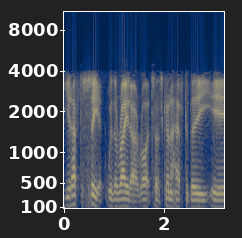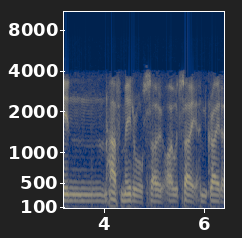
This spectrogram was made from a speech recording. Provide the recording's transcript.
you'd have to see it with a radar, right? So it's going to have to be in half a metre or so, I would say, and greater.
